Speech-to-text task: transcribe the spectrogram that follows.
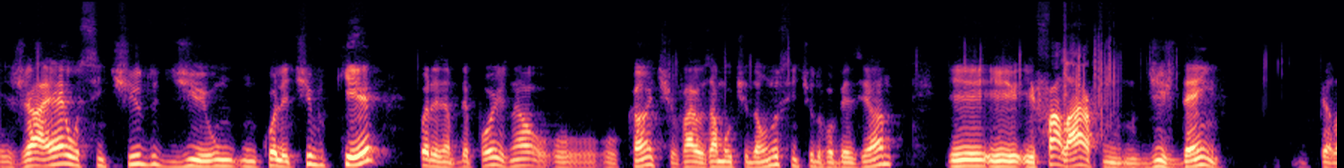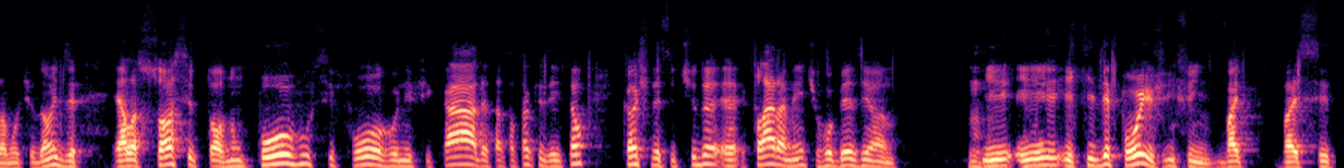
já é o sentido de um, um coletivo que, por exemplo, depois né, o, o Kant vai usar multidão no sentido robesiano, e, e, e falar com desdém pela multidão e dizer ela só se torna um povo se for unificada, tal, tal, tal. Quer dizer, então, Kant, nesse sentido, é claramente robesiano. Uhum. E, e, e, que depois, enfim, vai, vai se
